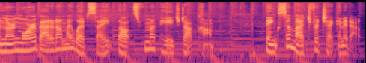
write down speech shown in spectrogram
and learn more about it on my website, thoughtsfromapage.com. Thanks so much for checking it out.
